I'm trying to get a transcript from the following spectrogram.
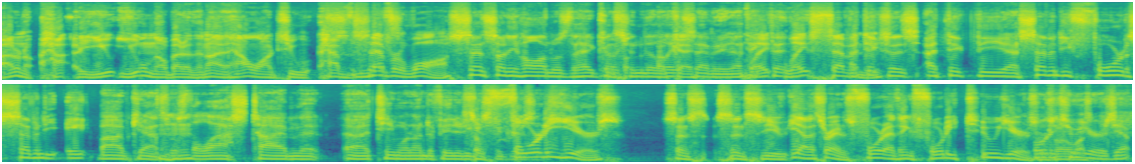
I don't know, how, you, you'll know better than I, how long to have Since- never lost. Since Sonny Holland was the head coach in the late Okay. 70s. I think Late- that- late I think, 70s. I think the uh, 74 to 78 Bobcats was the last time that uh, team went undefeated Mm-hmm. So against the Grizzlies. 40 years since since you yeah that's right. It's four I think 42 years is what it 42 years, yep.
